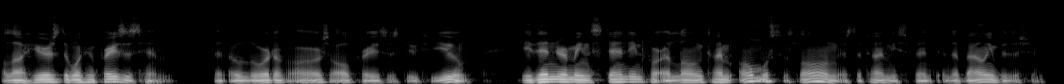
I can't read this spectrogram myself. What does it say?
Allah hears the one who praises him that, O Lord of ours, all praise is due to you. He then remained standing for a long time, almost as long as the time he spent in the bowing position.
